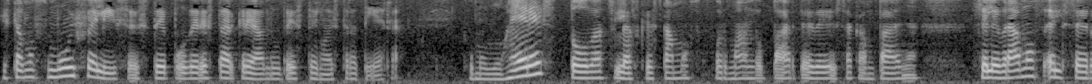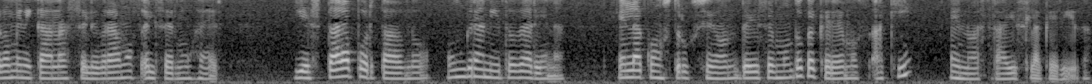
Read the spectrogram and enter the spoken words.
estamos muy felices de poder estar creando desde nuestra tierra como mujeres, todas las que estamos formando parte de esa campaña, celebramos el ser dominicana, celebramos el ser mujer y estar aportando un granito de arena en la construcción de ese mundo que queremos aquí en nuestra isla querida.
